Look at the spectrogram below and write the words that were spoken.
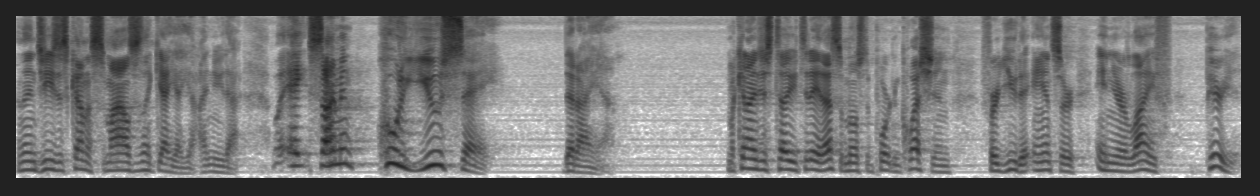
And then Jesus kind of smiles. He's like, Yeah, yeah, yeah, I knew that. But, hey, Simon, who do you say that I am? But can I just tell you today, that's the most important question for you to answer in your life, period.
